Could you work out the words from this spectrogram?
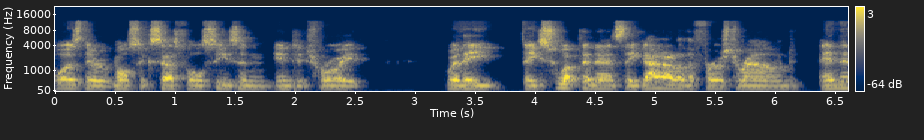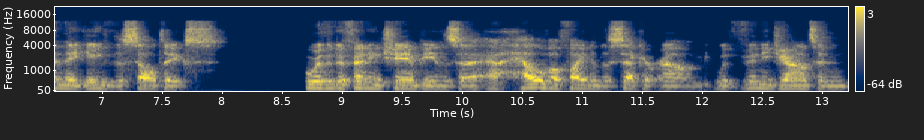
was their most successful season in Detroit, where they they swept the Nets, they got out of the first round, and then they gave the Celtics, who were the defending champions, a, a hell of a fight in the second round, with Vinnie Johnson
